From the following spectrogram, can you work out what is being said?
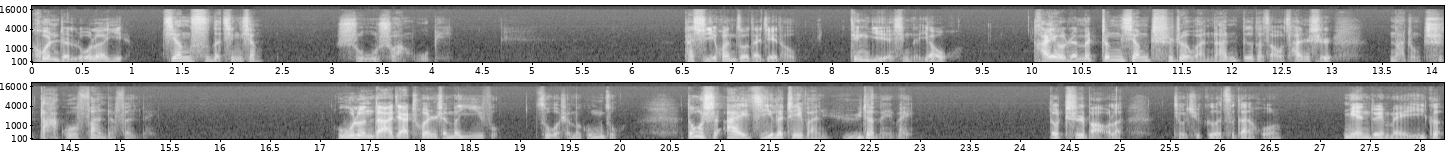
混着罗勒叶、姜丝的清香，舒爽无比。他喜欢坐在街头，听野性的吆喝，还有人们争相吃这碗难得的早餐时，那种吃大锅饭的氛围。无论大家穿什么衣服，做什么工作，都是爱极了这碗鱼的美味。都吃饱了，就去各自干活，面对每一个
